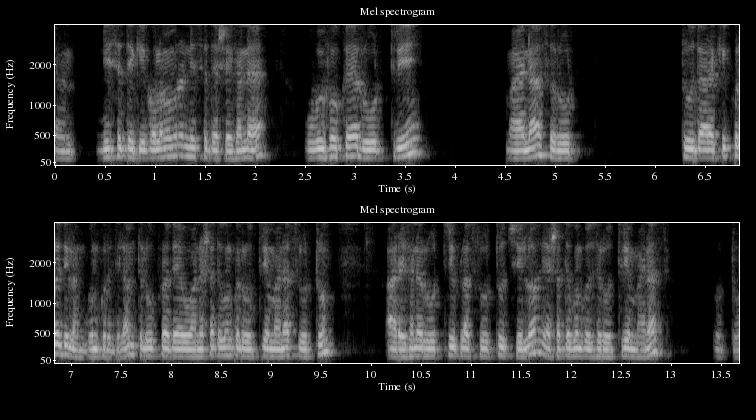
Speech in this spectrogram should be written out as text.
এখন নিচে দিয়ে কি করলাম আমরা? নিচে দিয়ে সেখানে উভয়পক্ষে root three minus root two দ্বারা কি করে দিলাম? গুণ করে দিলাম। তাহলে উপরে দেওয়া ওয়ানের সাথে গুণ করে root three minus root two আর এখানে root three plus root two ছিল, এর সাথে গুণ করেছে root three minus root two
